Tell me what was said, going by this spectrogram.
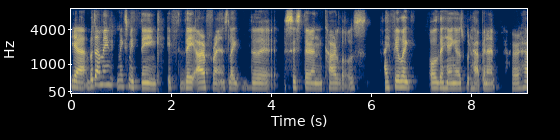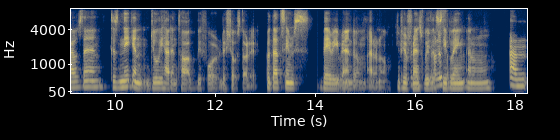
Yeah, but that may, makes me think if they are friends, like the sister and Carlos, I feel like all the hangouts would happen at her house then, because Nick and Julie hadn't talked before the show started. But that seems very random. I don't know. If you're friends with a sibling, I don't know. Um,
